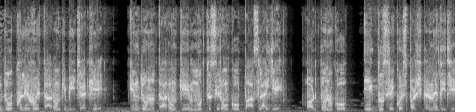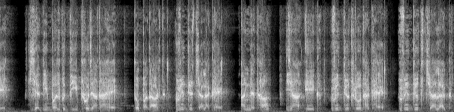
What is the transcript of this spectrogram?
दो खुले हुए तारों के बीच रखिए। इन दोनों तारों के मुक्त सिरों को पास लाइए और दोनों को एक दूसरे को स्पर्श करने दीजिए। यदि बल्ब दीप्त हो जाता है तो पदार्थ विद्युत चालक है। अन्यथा, यह एक विद्युत रोधक है। विद्युत चालक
